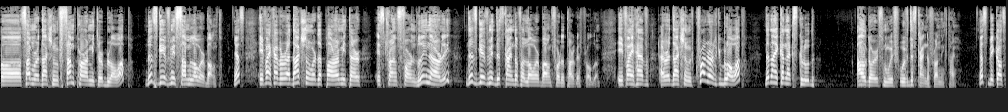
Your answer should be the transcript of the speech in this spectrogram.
uh, some reduction with some parameter blow up, this gives me some lower bound. Yes? If I have a reduction where the parameter is transformed linearly, this gives me this kind of a lower bound for the target problem. If I have a reduction with quadratic blowup, then I can exclude algorithm with, with this kind of running time. Yes, because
